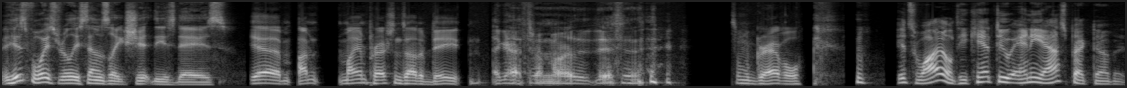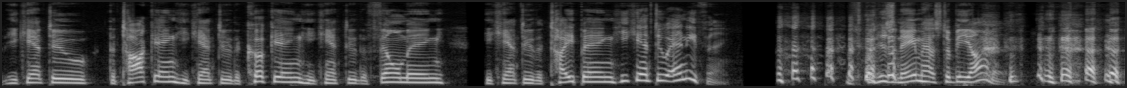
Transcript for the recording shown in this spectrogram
His voice really sounds like shit these days. Yeah, I'm my impression's out of date. I gotta throw more of this in. some gravel. It's wild. He can't do any aspect of it. He can't do the talking. He can't do the cooking. He can't do the filming. He can't do the typing. He can't do anything. but his name has to be on it.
